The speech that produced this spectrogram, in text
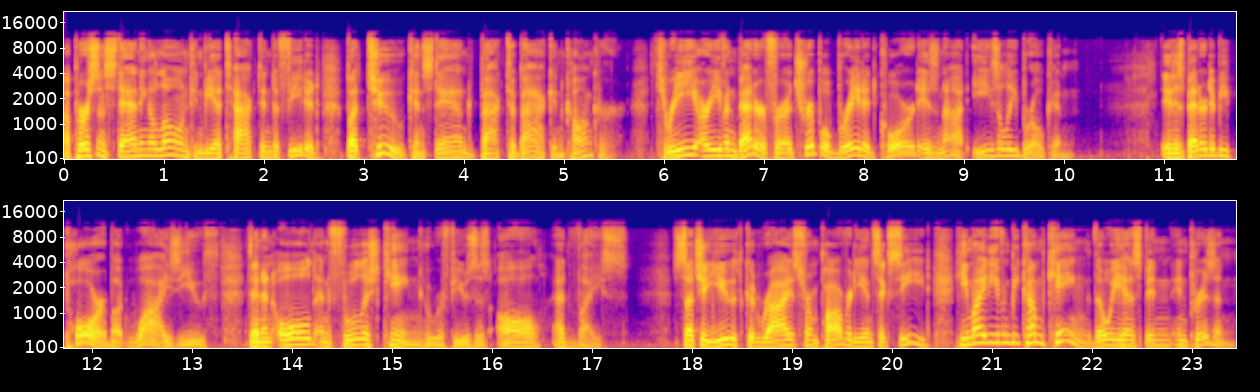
A person standing alone can be attacked and defeated, but two can stand back to back and conquer. Three are even better, for a triple braided cord is not easily broken. It is better to be poor but wise youth than an old and foolish king who refuses all advice. Such a youth could rise from poverty and succeed. He might even become king, though he has been in prison.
